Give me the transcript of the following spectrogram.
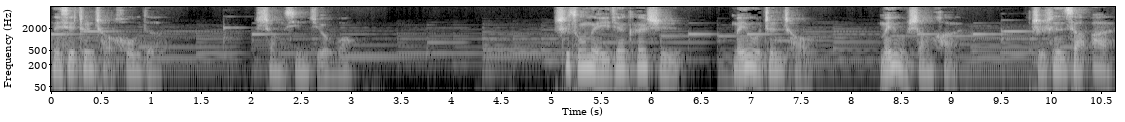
那些争吵后的伤心绝望。是从哪一天开始，没有争吵，没有伤害，只剩下爱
